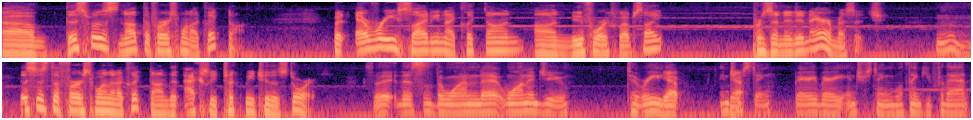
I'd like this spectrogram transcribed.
um, this was not the first one I clicked on, but every sighting I clicked on on NUFORC's website presented an error message. Hmm. This is the first one that I clicked on that actually took me to the story. so this is the one that wanted you to read. Yep. Interesting. Very, very interesting. Well, thank you for that.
